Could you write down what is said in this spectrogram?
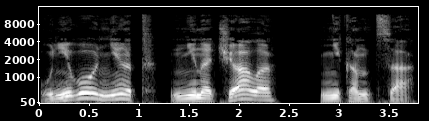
У него нет ни начала, ни конца.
